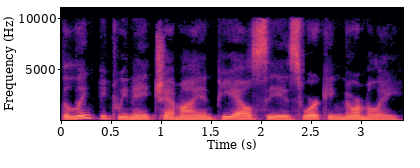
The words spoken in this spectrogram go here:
The link between HMI and PLC is working normally.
